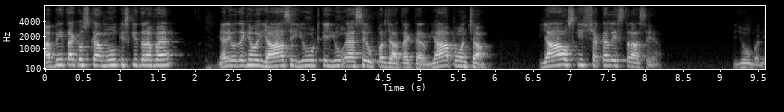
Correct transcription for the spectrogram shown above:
अभी तक उसका मुँह किसकी तरफ़ है? यानी वो देखें वो यहाँ से यूँ उठ के यूँ ऐसे ऊपर जाता है कर्व यहाँ पहुँचा, यहाँ उसकी शक्ल इस तरह से है। यूँ बनी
